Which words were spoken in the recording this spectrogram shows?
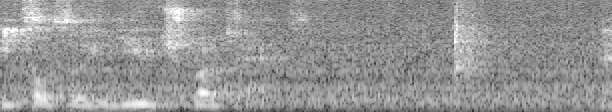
It's also a huge project. Uh,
